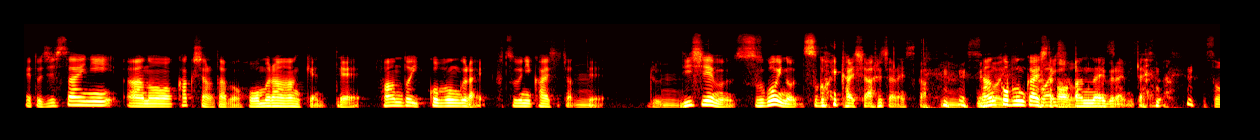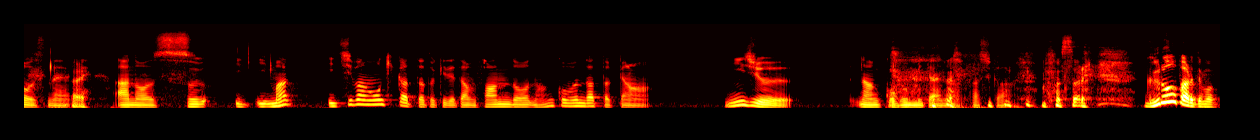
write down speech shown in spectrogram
えっと、実際にあの各社の多分ホームラン案件ってファンド1個分ぐらい普通に返せちゃってる、うん。DCM すごいの すごい会社あるじゃないですか。うんす何個分返したか分かんないぐらいみたいな。そうですね、はい。あのすい今一番大きかった時で多分ファンド何個分だったっけな？20何個分みたいな 確か。もうそれグローバルでも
